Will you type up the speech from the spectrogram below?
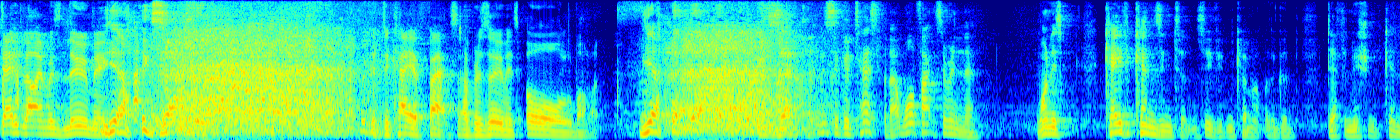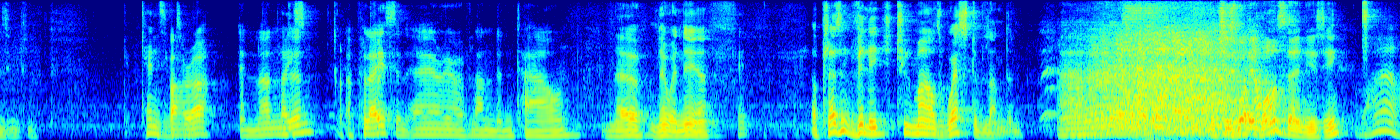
Deadline was looming. yeah, exactly. Look at decay of facts. I presume it's all bollocks. Yeah, exactly. This is a good test for that. What facts are in there? One is K for Kensington. See if you can come up with a good definition of Kensington. Kensington. Borough in London. A place, an area of London town. No, nowhere near. A pleasant village two miles west of London. Which is what it was then, you see. Wow.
